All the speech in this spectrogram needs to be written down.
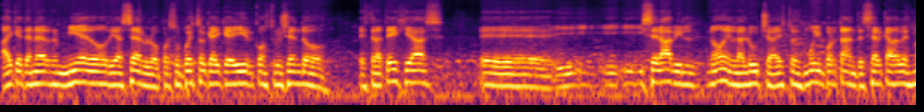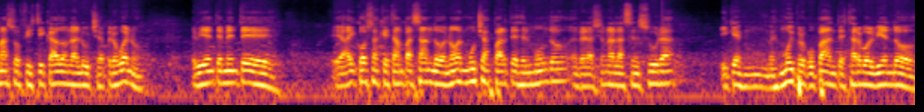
hay que tener miedo de hacerlo. Por supuesto que hay que ir construyendo estrategias eh, y, ser hábil ¿no? en la lucha. Esto es muy importante, ser cada vez más sofisticado en la lucha. Pero bueno, evidentemente eh, hay cosas que están pasando ¿no? en muchas partes del mundo en relación a la censura y que es, es muy preocupante estar volviendo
